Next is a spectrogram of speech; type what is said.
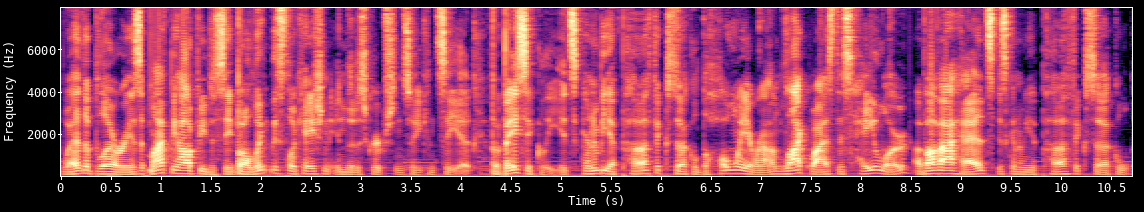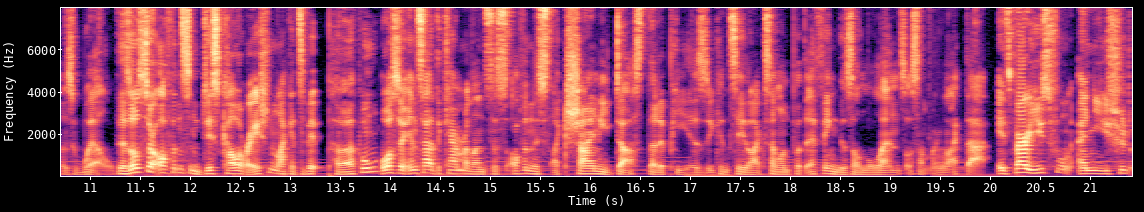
where the blur is. It might be hard for you to see, but I'll link this location in the description so you can see it. But basically, it's going to be a perfect circle the whole way around. Likewise, this halo above our heads is going to be a perfect circle as well. There's also often some discoloration, like it's a bit purple. Also, inside the camera lens, there's often this like shiny dust that appears. You can see like someone put their fingers on the lens or something like that. It's very useful and you should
